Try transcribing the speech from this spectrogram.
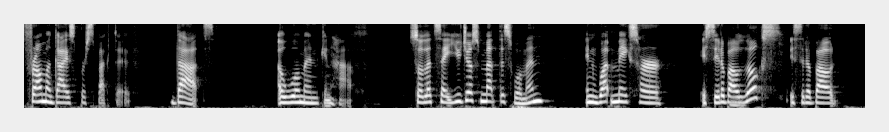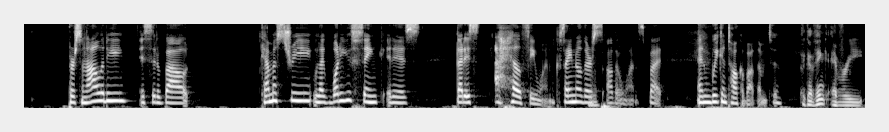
from a guy's perspective that a woman can have? So let's say you just met this woman, and what makes her is it about looks? Is it about personality? Is it about chemistry? Like, what do you think it is that is a healthy one? Because I know there's mm. other ones, but and we can talk about them too. Like I think every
